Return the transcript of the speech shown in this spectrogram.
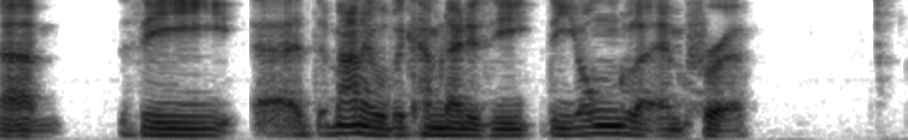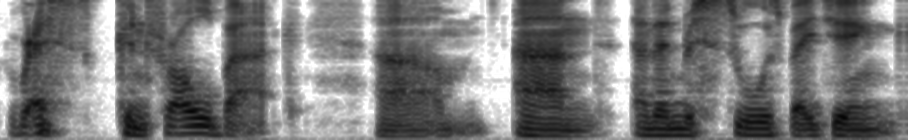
um, the uh, the man who will become known as the, the Yongle Emperor wrests control back um, and, and then restores Beijing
